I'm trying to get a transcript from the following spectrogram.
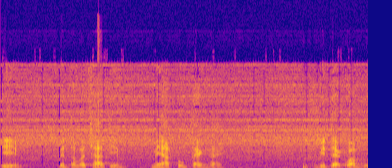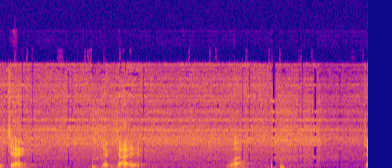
ที่เป็นธรรมชาติที่ไม่อาจปรุงแต่งได้ มีแต่ความรู้แจ้งจากใจว่าใจ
